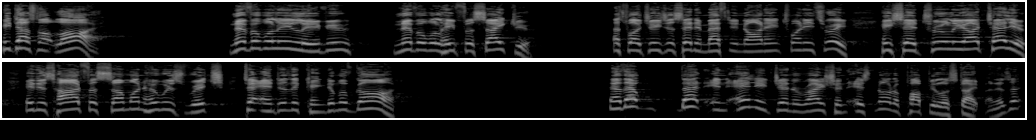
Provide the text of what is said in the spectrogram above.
He does not lie. Never will he leave you, never will he forsake you. That's why Jesus said in Matthew 19 23, He said, Truly I tell you, it is hard for someone who is rich to enter the kingdom of God. Now, that that in any generation is not a popular statement, is it?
